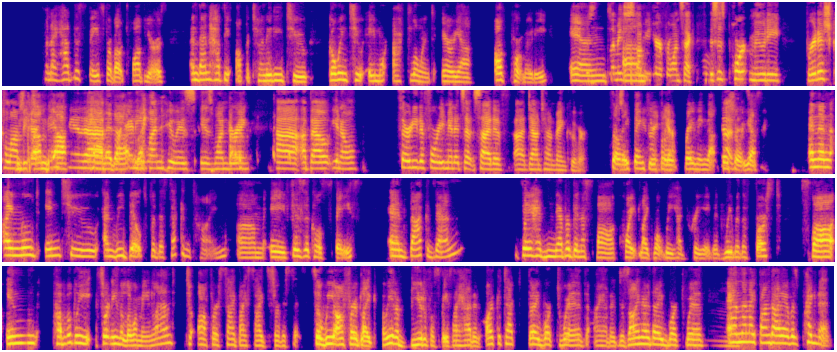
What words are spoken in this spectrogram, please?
And I had this space for about 12 years and then had the opportunity to go into a more affluent area of Port Moody. And let me just um, stop you here for one sec. This is Port Moody, British Columbia, Columbia Canada, Canada, for anyone right. who is is wondering uh, about you know 30 to 40 minutes outside of uh, downtown Vancouver. Sorry, thank you for framing that for sure. Yes. And then I moved into and rebuilt for the second time um, a physical space. And back then, there had never been a spa quite like what we had created. We were the first spa in probably certainly in the lower mainland to offer side by side services. So we offered like we had a beautiful space. I had an architect that I worked with, I had a designer that I worked with, mm. and then I found out I was pregnant.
